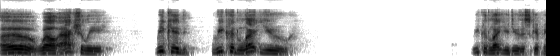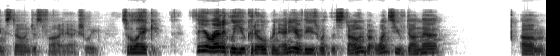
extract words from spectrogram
Oh, well, actually, we could we could let you we could let you do the skipping stone just fine, actually. So like theoretically you could open any of these with the stone, but once you've done that, um,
